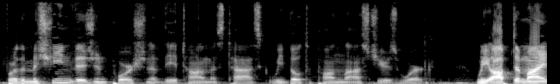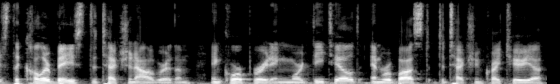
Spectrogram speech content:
For the machine vision portion of the autonomous task, we built upon last year's work. We optimized the color-based detection algorithm, incorporating more detailed and robust detection criteria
